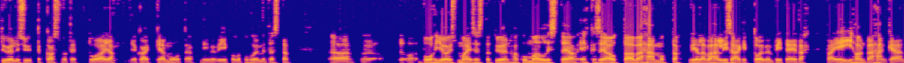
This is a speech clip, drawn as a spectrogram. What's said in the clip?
työllisyyttä kasvatettua ja, ja kaikkea muuta. Viime viikolla puhuimme tästä ää, pohjoismaisesta työnhakumallista ja ehkä se auttaa vähän, mutta vielä vähän lisääkin toimenpiteitä, tai ei ihan vähänkään.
